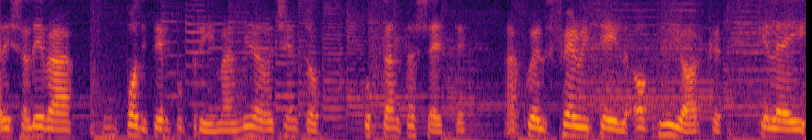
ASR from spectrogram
risaleva un po' di tempo prima, al 1987, a quel Fairy Tale of New York che lei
